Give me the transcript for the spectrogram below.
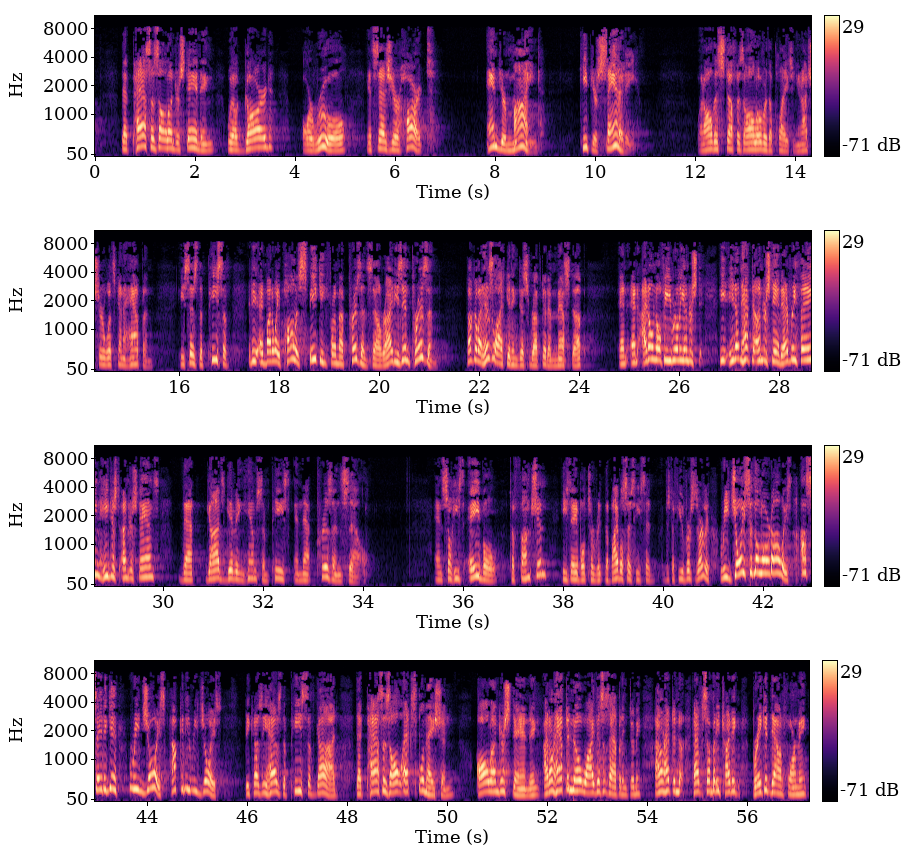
that passes all understanding will guard or rule it says your heart and your mind keep your sanity when all this stuff is all over the place and you're not sure what's going to happen. He says the peace of, and, he, and by the way, Paul is speaking from a prison cell, right? He's in prison. Talk about his life getting disrupted and messed up. And, and I don't know if he really understands, he, he doesn't have to understand everything. He just understands that God's giving him some peace in that prison cell. And so he's able to function. He's able to, re- the Bible says, he said just a few verses earlier, rejoice in the Lord always. I'll say it again, rejoice. How can he rejoice? Because he has the peace of God that passes all explanation, all understanding. I don't have to know why this is happening to me. I don't have to know, have somebody try to break it down for me.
